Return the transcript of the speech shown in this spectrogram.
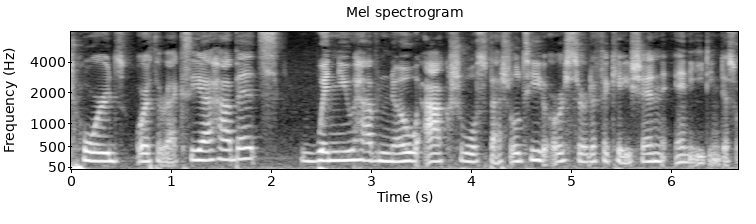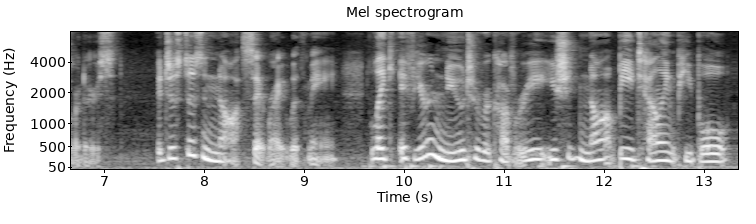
towards orthorexia habits when you have no actual specialty or certification in eating disorders. It just does not sit right with me. Like, if you're new to recovery, you should not be telling people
